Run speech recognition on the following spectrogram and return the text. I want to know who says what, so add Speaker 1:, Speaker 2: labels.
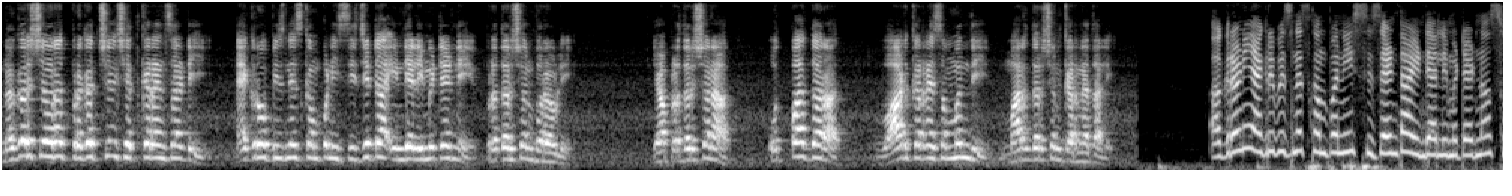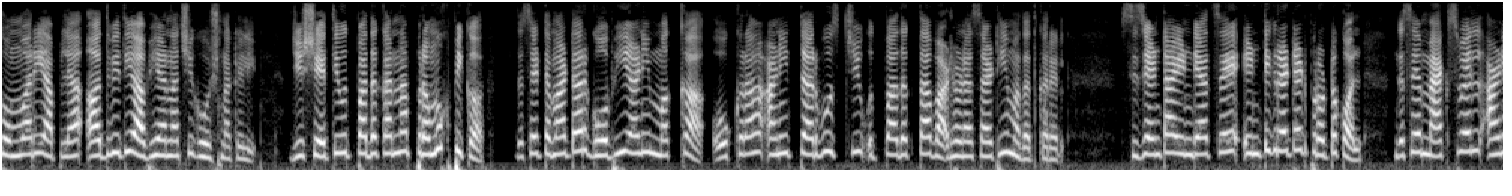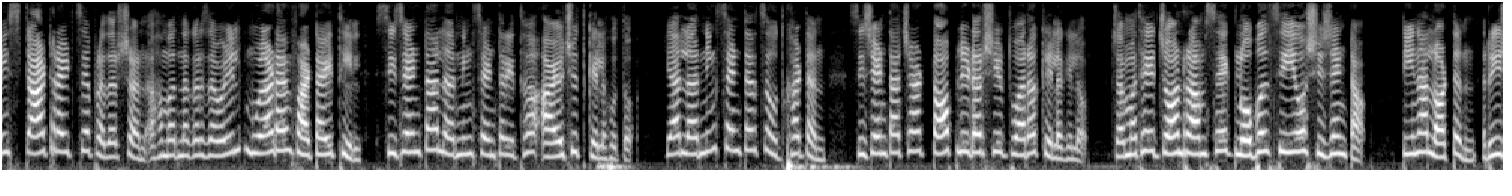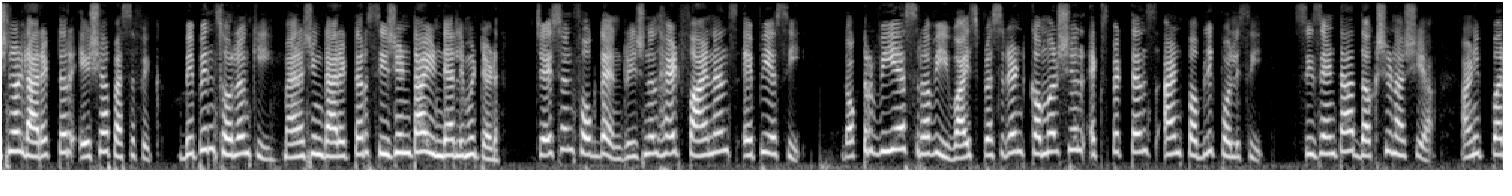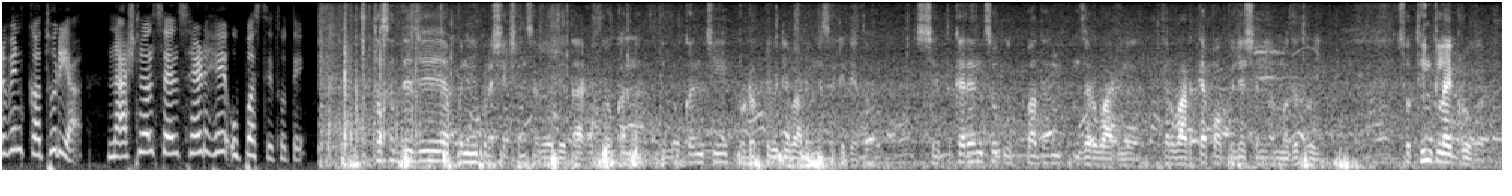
Speaker 1: नगर शहरात प्रगतशील शेतकऱ्यांसाठी ॲग्रो बिझनेस कंपनी सिजेटा इंडिया लिमिटेडने प्रदर्शन भरवले. या प्रदर्शनात उत्पाद दरात वाढ करण्यासंबंधी मार्गदर्शन करण्यात आले.
Speaker 2: अग्रणी ॲग्रीबिझनेस कंपनी सिजेंटा इंडिया लिमिटेडनं सोमवारी आपल्या अद्वितीय अभियानाची घोषणा केली जी शेती उत्पादकांना प्रमुख पिकं जसे टमाटर गोभी आणि मक्का ओकरा आणि टरबूजची उत्पादकता वाढवण्यासाठी मदत करेल. सिजेंटा इंडियाचे इंटिग्रेटेड प्रोटोकॉल जसे मॅक्सवेल आणि स्टार्ट राईटचे प्रदर्शन अहमदनगरजवळील मुळा डॅम फाटा येथील सिजेंटा लर्निंग सेंटर इथं आयोजित केलं होतं. या लर्निंग सेंटरचं उद्घाटन सिजेंटाच्या टॉप लिडरशिपद्वारे केलं गेलं ज्यामध्ये John Ramsay global CEO Syngenta Tina Lawton regional director Asia Pacific Bipin Solanki managing director Syngenta India limited Jason Fogden regional head finance APSC doctor V S Ravi vice president commercial excellence and public policy Syngenta दक्षिण आशिया आणि Parveen Kathuria national sales head हे उपस्थित होते.
Speaker 3: आता सध्या जे आपण हे प्रशिक्षण सगळं देत आहोत लोकांना ते लोकांची प्रोडक्टिव्हिटी वाढवण्यासाठी देतो शेतकऱ्यांचं उत्पादन जर वाढलं तर वाढत्या पॉप्युलेशनला मदत होईल. सो थिंक लाईक ग्रोवर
